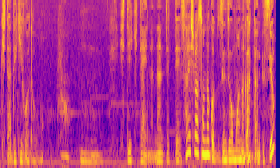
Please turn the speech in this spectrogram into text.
起きた出来事を、うん、していきたいななんて言って最初はそんなこと全然思わなかったんですよ。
